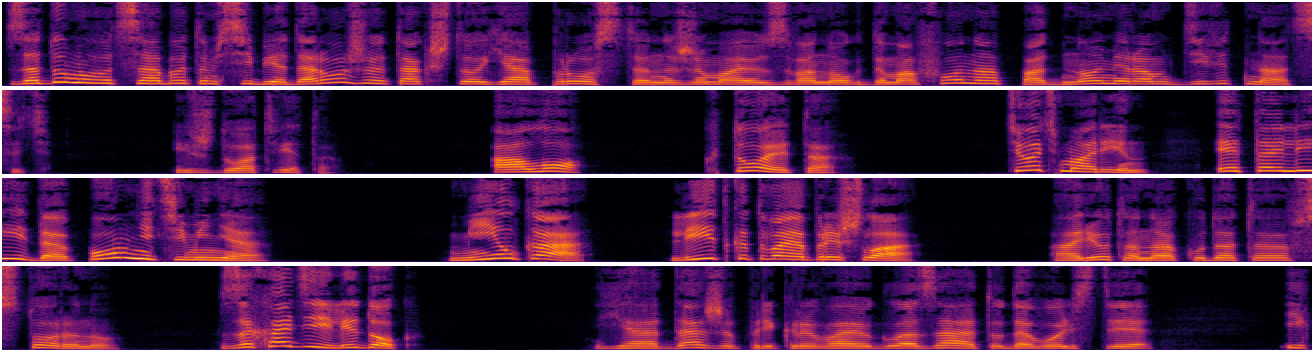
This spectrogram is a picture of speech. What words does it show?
Задумываться об этом себе дороже, так что я просто нажимаю звонок домофона под номером 19 и жду ответа. «Алло, кто это?» «Тетя Марин, это Лида, помните меня?» «Милка, Лидка твоя пришла!» Орет она куда-то в сторону. «Заходи, Лидок!» Я даже прикрываю глаза от удовольствия. И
